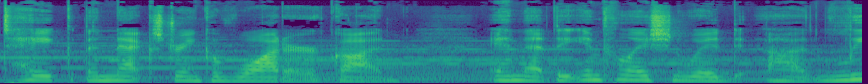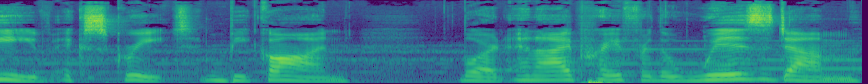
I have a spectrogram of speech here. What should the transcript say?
take the next drink of water, God, and that the inflammation would uh, leave, excrete, be gone, Lord. And I pray for the wisdom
